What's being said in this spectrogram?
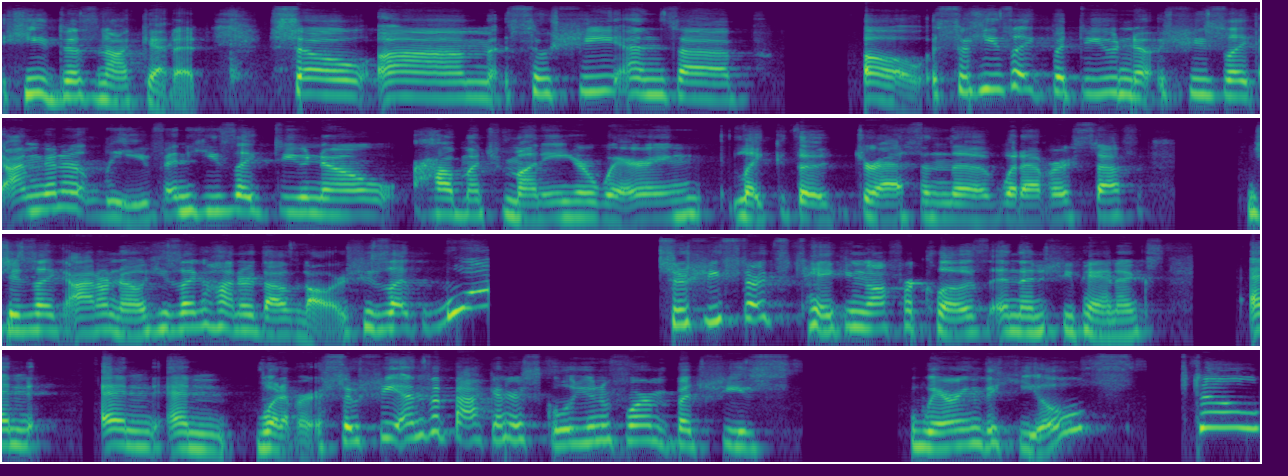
he does not get it. So um so she ends up oh, so he's like, but do you know she's like, I'm gonna leave. And he's like, Do you know how much money you're wearing? Like the dress and the whatever stuff. And she's like, I don't know. He's like a hundred thousand dollars. She's like, What? So she starts taking off her clothes and then she panics and and and whatever. So she ends up back in her school uniform, but she's wearing the heels still.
